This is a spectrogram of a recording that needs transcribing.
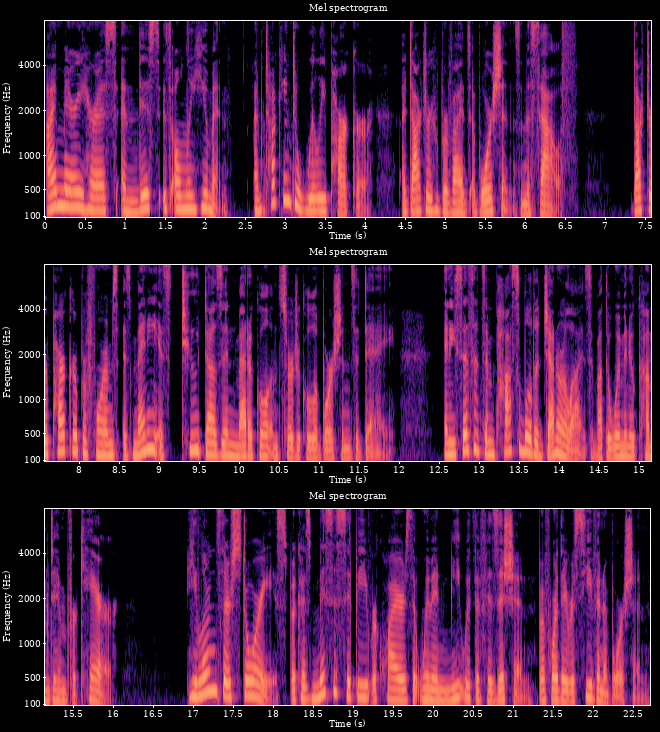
I'm Mary Harris, and this is Only Human. I'm talking to Willie Parker, a doctor who provides abortions in the South. Dr. Parker performs as many as two dozen medical and surgical abortions a day, and he says it's impossible to generalize about the women who come to him for care. He learns their stories because Mississippi requires that women meet with a physician before they receive an abortion.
